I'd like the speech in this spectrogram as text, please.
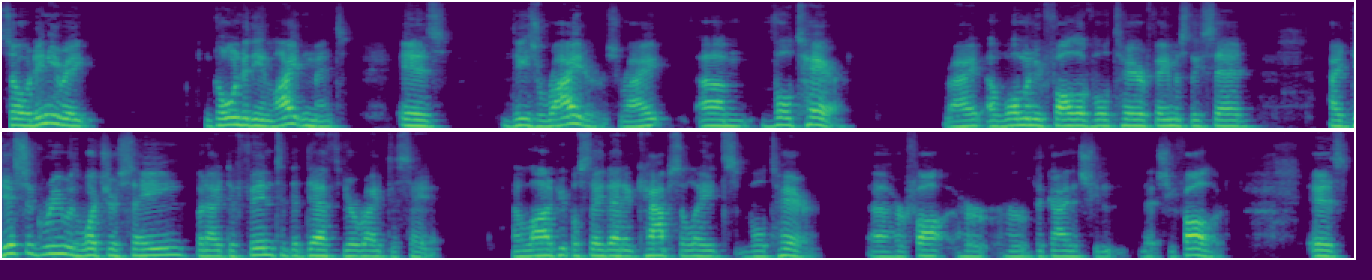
So at any rate, going to the Enlightenment is these writers, right? Um, Voltaire, right? A woman who followed Voltaire famously said, I disagree with what you're saying, but I defend to the death your right to say it. And a lot of people say that encapsulates Voltaire, uh, her, her, her, the guy that she that she followed, is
